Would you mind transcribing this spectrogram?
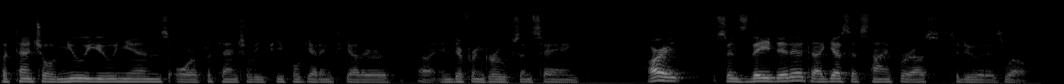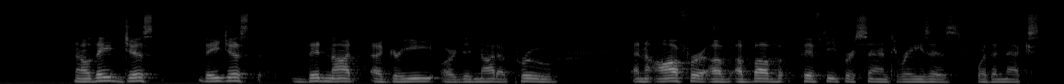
potential new unions or potentially people getting together uh, in different groups and saying, all right, since they did it, I guess it's time for us to do it as well. Now they just they just did not agree or did not approve an offer of above 50% raises for the next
